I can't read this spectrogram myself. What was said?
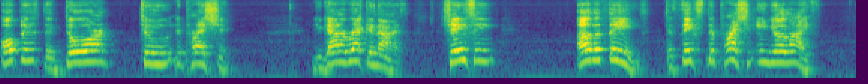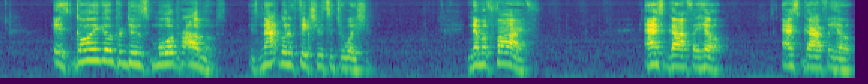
opens the door to depression. You got to recognize chasing other things to fix depression in your life is going to produce more problems. It's not going to fix your situation. Number five, ask God for help. Ask God for help.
